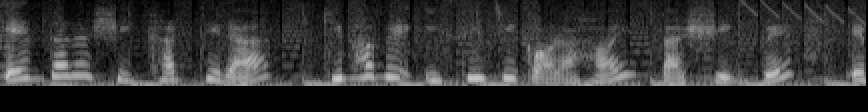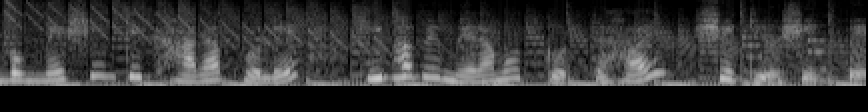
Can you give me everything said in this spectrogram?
এর দ্বারা শিক্ষার্থীরা কীভাবে ইসিজি করা হয় তা শিখবে এবং মেশিনটি খারাপ হলে কীভাবে মেরামত করতে হয় সেটিও শিখবে,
